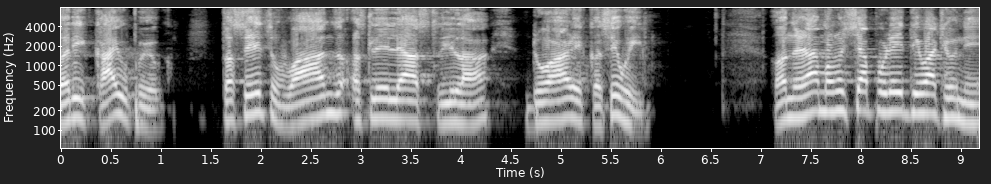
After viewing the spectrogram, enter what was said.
तरी काय उपयोग? तसेच वांज असलेल्या स्त्रीला डोहाळे कसे होईल? अनळ्या मनुष्यापुढे दिवा ठेवणे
